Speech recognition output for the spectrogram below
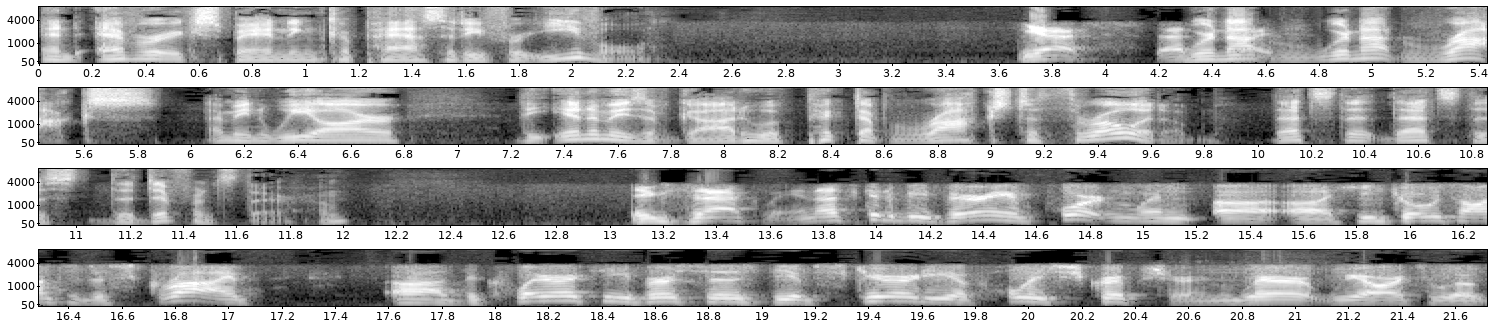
and ever expanding capacity for evil. Yes, that's we're not right. we're not rocks. I mean, we are the enemies of God who have picked up rocks to throw at him. That's the that's this the difference there. Huh? Exactly. And that's going to be very important when uh, uh, he goes on to describe uh, the clarity versus the obscurity of Holy Scripture and where we are to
